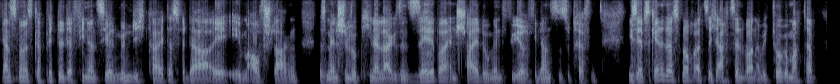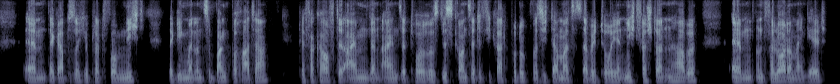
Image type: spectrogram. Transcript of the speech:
ganz neues Kapitel der finanziellen Mündigkeit, dass wir da äh, eben aufschlagen, dass Menschen wirklich in der Lage sind, selber Entscheidungen für ihre Finanzen zu treffen. Ich selbst kenne das noch, als ich 18 war und Abitur gemacht habe. Ähm, da gab es solche Plattformen nicht. Da ging man dann zum Bankberater der verkaufte einem dann ein sehr teures Discount-Zertifikatprodukt, was ich damals als Abiturient nicht verstanden habe ähm, und verlor dann mein Geld.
